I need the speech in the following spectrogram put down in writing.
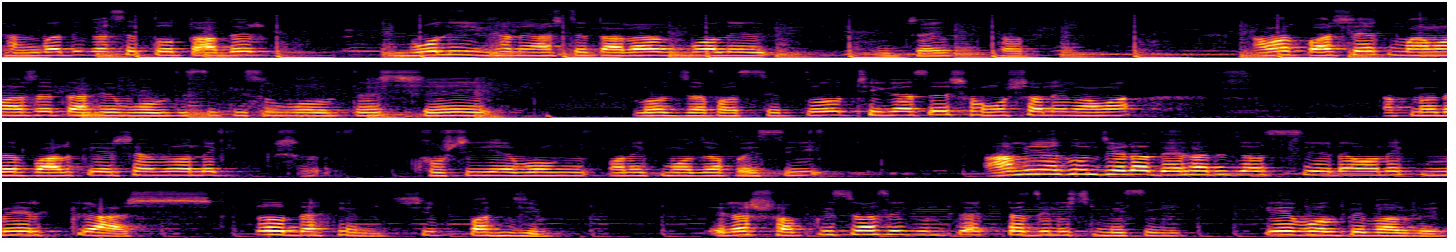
সাংবাদিক আছে, তো তাদের বলি এখানে আসতে, তারা বলে, যাই আমার পাশে এক মামা আছে, তাকে বলতেছি কিছু বলতে। সে লজ্জা পাচ্ছে। তো ঠিক আছে, সমস্যা নেই মামা। আপনাদের পার্কে এসে আমি অনেক খুশি এবং অনেক মজা পাইছি। আমি এখন যেটা দেখাতে চাচ্ছি, এটা অনেক মেয়ের ক্রাশ। তো দেখেন শিব পাঞ্জিব এটা সব কিছু আছে, কিন্তু একটা জিনিস মিসিং। কে বলতে পারবে?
